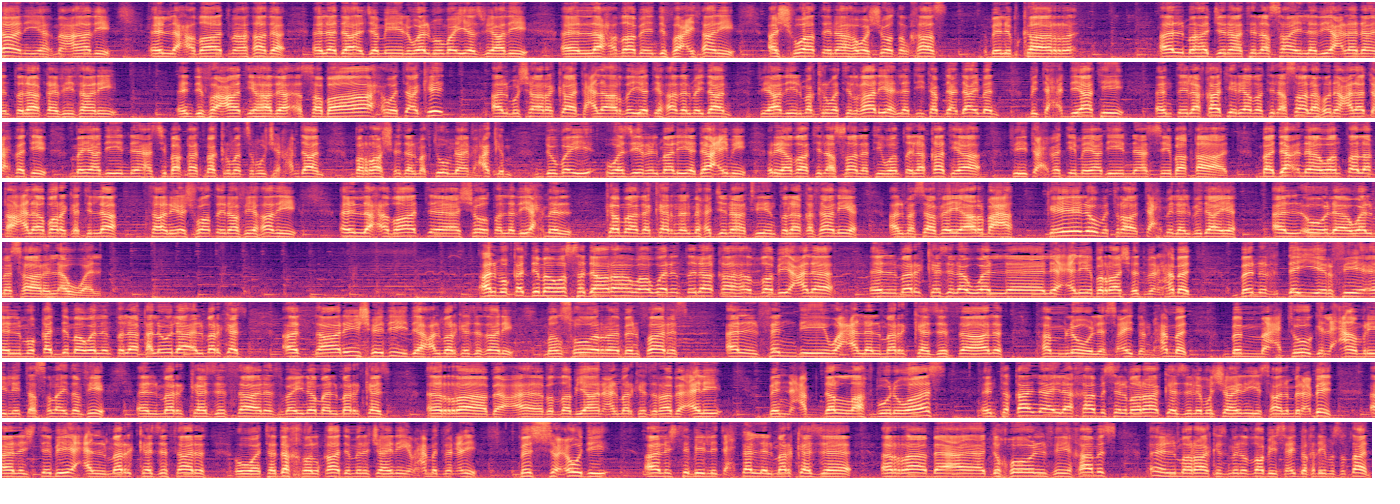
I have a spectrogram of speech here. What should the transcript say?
الثانية مع هذه اللحظات مع هذا الأداء الجميل والمميز في هذه اللحظة باندفاع ثاني أشواطنا هو الشوط الخاص بالإبكار المهجنات الأصايل الذي أعلن انطلاقه في ثاني اندفاعات هذا الصباح وتأكيد المشاركات على أرضية هذا الميدان في هذه المكرمة الغالية التي تبدأ دائما بتحديات انطلاقات رياضة الأصالة هنا على تحفة ميادين السباقات. مكرمة سمو الشيخ حمدان بن راشد المكتوم نائب حاكم دبي وزير المالية داعم رياضات الأصالة وانطلاقاتها في تحفة ميادين السباقات. بدأنا وانطلق على بركة الله. ثاني أشواطنا في هذه اللحظات الشوط الذي يحمل كما ذكرنا المهجنات في انطلاقة ثانية. المسافة هي أربعة كيلو مترات تحمل البداية الأولى والمسار الأول. المقدمة والصدارة وأول انطلاقة الظبي على المركز الأول لعلي بن راشد بن حمد بن غدير في المقدمة والانطلاقة الأولى. المركز الثاني شديدة على المركز الثاني منصور بن فارس الفندي وعلى المركز الثالث هملول سعيد بن محمد بن معتوق العامري لتصل أيضا في المركز الثالث بينما المركز الرابع بالظبيان على المركز الرابع علي بن عبد الله بو نواس. انتقلنا إلى خامس المراكز لمشاهيني سالم بن عبيد الاجتبيع المركز الثالث وتدخل قادم من الشاهينية محمد بن علي بالسعودي الاجتبي اللي تحتل المركز الرابع الدخول في خامس المراكز من الظبي سعيد بن خليل سلطان.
